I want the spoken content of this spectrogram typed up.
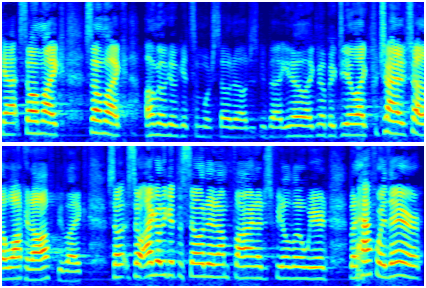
cat. So I'm like, so I'm like, I'm gonna go get some more soda. I'll just be back. You know, like no big deal. Like trying to try to walk it off. Be like, so so I go to get the soda and I'm fine. I just feel a little weird. But halfway there,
